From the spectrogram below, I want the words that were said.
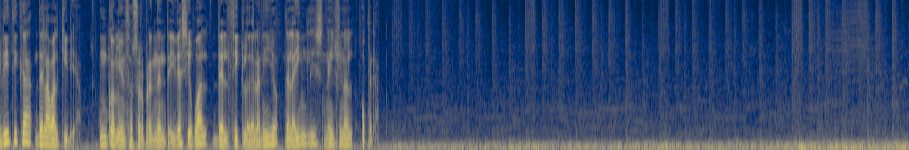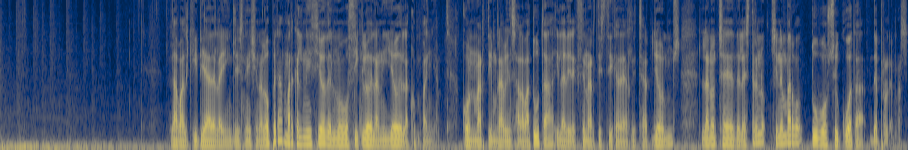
Crítica de la Valquiria. un comienzo sorprendente y desigual del ciclo del anillo de la English National Opera. La Valquiria de la English National Opera marca el inicio del nuevo ciclo del anillo de la compañía. Con Martin Bravins a la batuta y la dirección artística de Richard Jones, la noche del estreno, sin embargo, tuvo su cuota de problemas.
